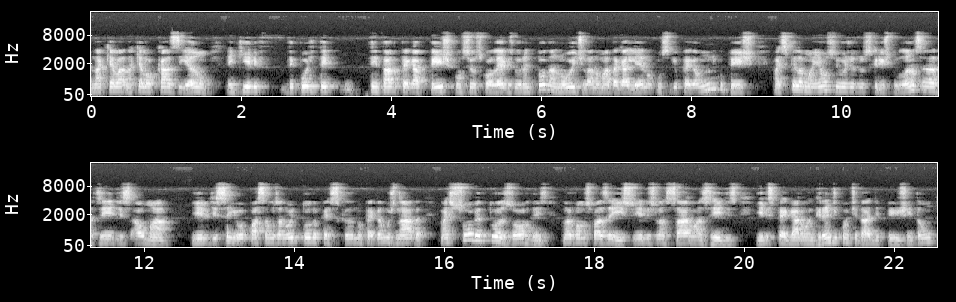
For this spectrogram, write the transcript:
naquela, naquela ocasião em que ele, depois de ter tentado pegar peixe com seus colegas durante toda a noite lá no Mar da Galileia, não conseguiu pegar um único peixe, mas pela manhã o Senhor Jesus Cristo lança as redes ao mar. E ele diz: Senhor, passamos a noite toda pescando, não pegamos nada, mas sob as tuas ordens nós vamos fazer isso. E eles lançaram as redes e eles pegaram uma grande quantidade de peixe. Então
